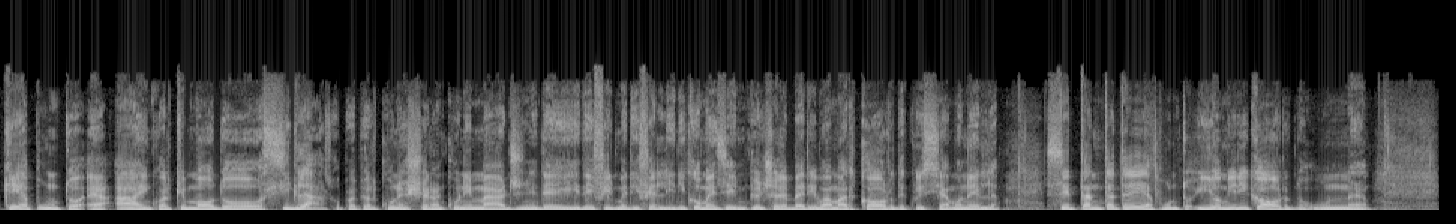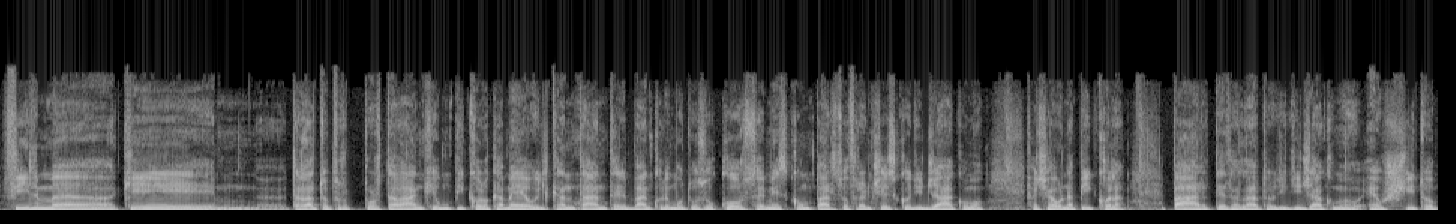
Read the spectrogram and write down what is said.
che appunto eh, ha in qualche modo siglato proprio alcune scene, alcune immagini dei, dei film di Fellini, come esempio il celeberrimo Amarcord, qui siamo nel 73, appunto io mi ricordo un film eh, che mm, tra l'altro portava anche un piccolo cameo, il cantante del Banco del Mutuo Soccorso, ahimè scomparso Francesco Di Giacomo, faceva una piccola parte, tra l'altro di Di Giacomo è uscito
